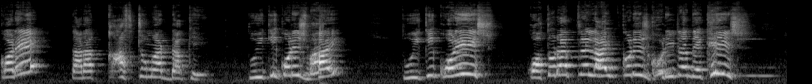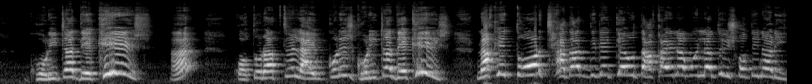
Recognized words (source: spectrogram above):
করে, তারা কাস্টমার ডাকে। তুই কি করিস ভাই? তুই কি করিস? কত রাত্রে লাইভ করিস? ঘড়িটা দেখিস? ঘড়িটা দেখিস? হ্যাঁ? কত রাত্রে লাইভ করিস? ঘড়িটা দেখিস? নাকি তোর ছাদার দিকে কেউ তাকায় না বললে তুই সতী নারী?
